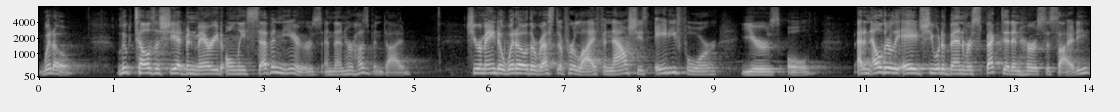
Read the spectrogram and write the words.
widow. Luke tells us she had been married only seven years and then her husband died. She remained a widow the rest of her life, and now she's 84 years old. At an elderly age, she would have been respected in her society.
